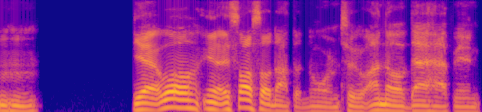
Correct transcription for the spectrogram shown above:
Mm-hmm. Yeah, well, yeah, it's also not the norm too. I know if that happened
